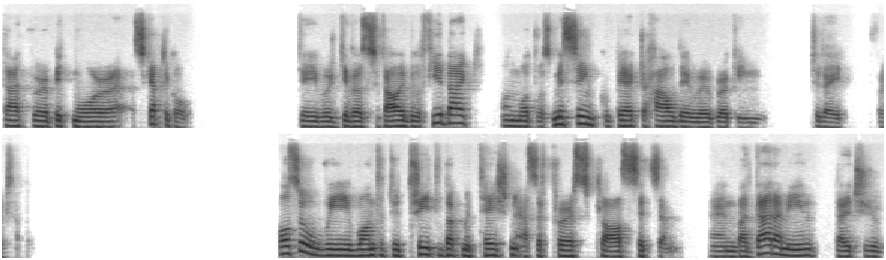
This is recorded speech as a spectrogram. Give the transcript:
that were a bit more skeptical. They would give us valuable feedback on what was missing compared to how they were working today, for example. Also, we wanted to treat the documentation as a first class citizen. And by that, I mean that it should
